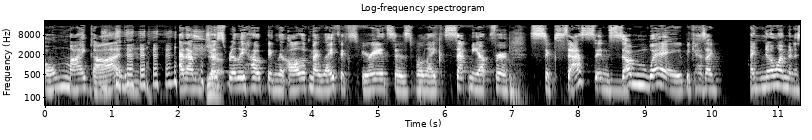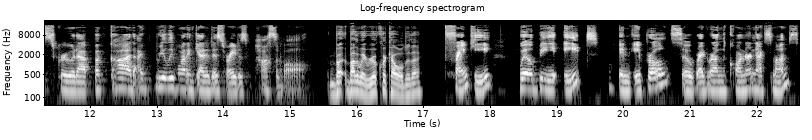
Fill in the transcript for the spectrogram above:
Oh my God. and I'm just Yeah. really hoping that all of my life experiences will like set me up for success in some way because I I know I'm going to screw it up, but God, I really want to get it as right as possible. But by the way, real quick, how old are they? Frankie will be eight in April, so right around the corner next month.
